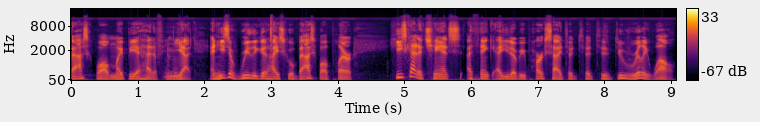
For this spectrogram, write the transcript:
basketball might be ahead of him yet, and he's a really good high school basketball player. He's got a chance, I think, at UW Parkside to to, to do really well.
